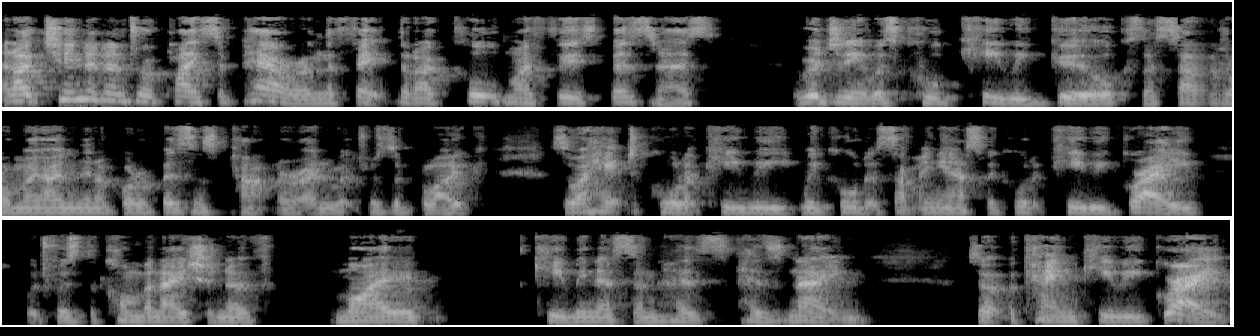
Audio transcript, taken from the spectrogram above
And I turned it into a place of power. And the fact that I called my first business originally it was called Kiwi Girl because I started on my own and then I brought a business partner in, which was a bloke. So I had to call it Kiwi. We called it something else. We called it Kiwi Grey, which was the combination of my Kiwiness and his his name. So it became Kiwi Grey.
